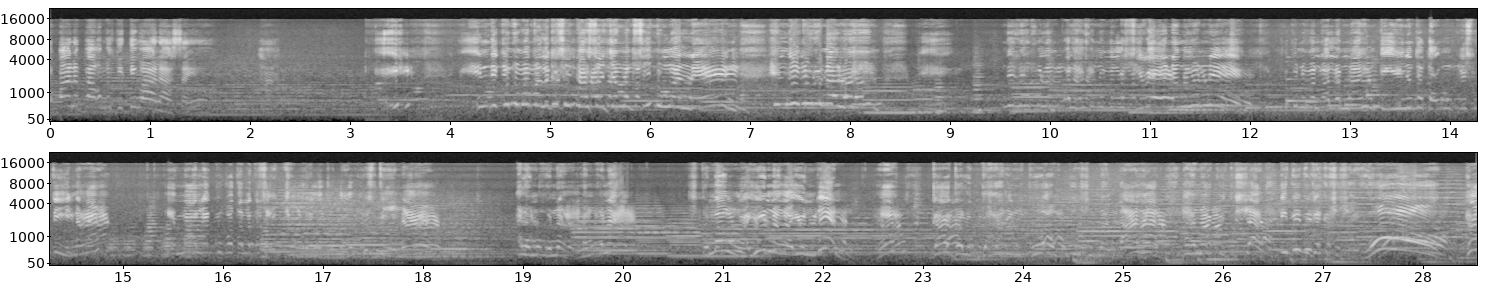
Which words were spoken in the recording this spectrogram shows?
Ah, Paano pa ako magtitiwala sa'yo? Eh, hindi ko naman talaga sinasadya magsinungaling. Hindi ko rin alam. Eh, lang pala ako ng mga sirenang yun eh. Hindi ko naman alam na hindi yun yung totoong Christina. Eh, malay ko ba talaga sa itsura ng totoong Christina? Alam ko na, alam ko na. Gusto mo, ngayon na ngayon din. Ha? Gagalugarin ko ang puso Ibibigay ko siya sa'yo. Ha?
